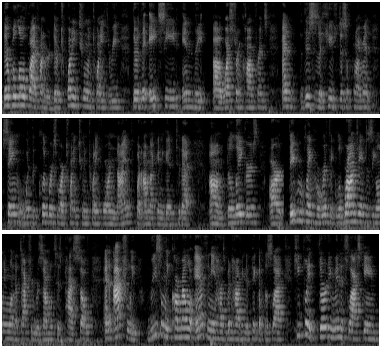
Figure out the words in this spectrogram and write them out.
they're below 500. They're 22 and 23. They're the eighth seed in the uh, Western Conference, and this is a huge disappointment. Same with the Clippers, who are 22 and 24 and ninth. But I'm not going to get into that. Um, the Lakers are they've been playing horrific. LeBron James is the only one that's actually resembled his past self. And actually, recently Carmelo Anthony has been having to pick up the slack. He played 30 minutes last game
